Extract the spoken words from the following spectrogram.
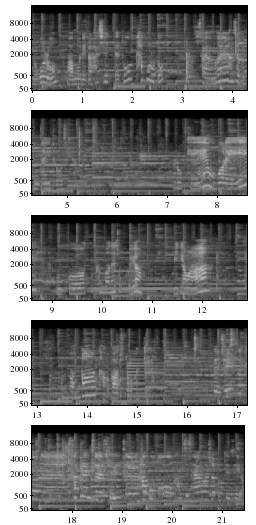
이걸로 마무리를 하실 때도 탑으로도 사용을 하셔도 굉장히 좋으세요. 이렇게 오버레이 원콧 한번 해줬고요. 미경화 한 번 더 닦아주도록 할게요. 네, 제이스타터는 타브랜드 젤들을 하고도 같이 사용하셔도 되세요.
